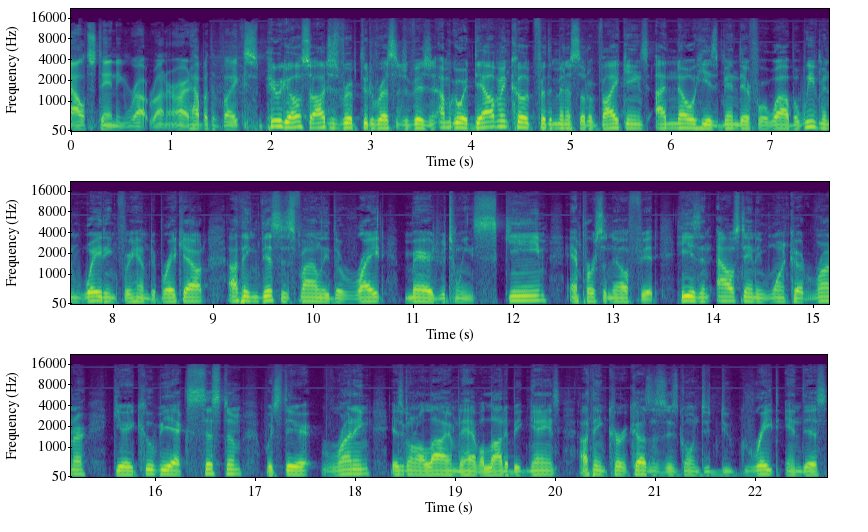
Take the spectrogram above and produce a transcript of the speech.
outstanding route runner. All right, how about the Vikes? Here we go. So I'll just rip through the rest of the division. I'm going to go with Dalvin Cook for the Minnesota Vikings. I know he has been there for a while, but we've been waiting for him to break out. I think this is finally the right marriage between scheme and personnel fit. He is an outstanding one cut runner. Gary Kubiak's system, which they're running, is going to allow him to have a lot of big gains. I think Kirk Cousins is going to do great in this,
